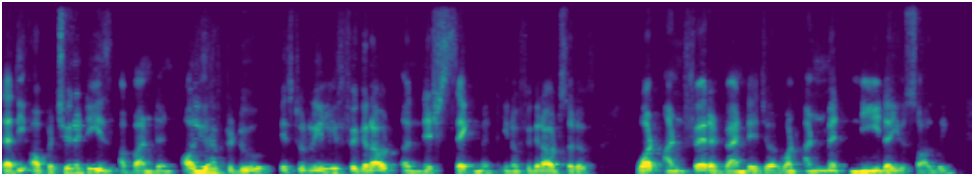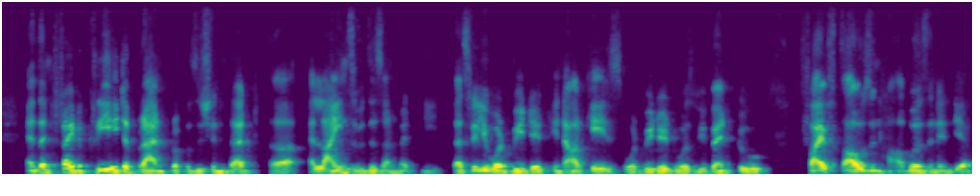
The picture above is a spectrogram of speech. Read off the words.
that the opportunity is abundant. All you have to do is to really figure out a niche segment, you know, figure out sort of what unfair advantage or what unmet need are you solving, and then try to create a brand proposition that uh, aligns with this unmet need. That's really what we did. In our case, what we did was we went to 5,000 harbors in India,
